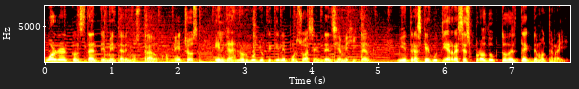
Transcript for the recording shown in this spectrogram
Warner constantemente ha demostrado con hechos el gran orgullo que tiene por su ascendencia mexicana, mientras que Gutiérrez es producto del TEC de Monterrey.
